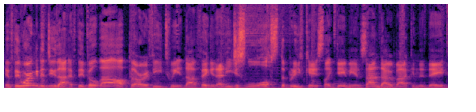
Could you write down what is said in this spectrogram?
If they weren't going to do that, if they built that up, or if he tweeted that thing and then he just lost the briefcase like Damien Sandow back in the day,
